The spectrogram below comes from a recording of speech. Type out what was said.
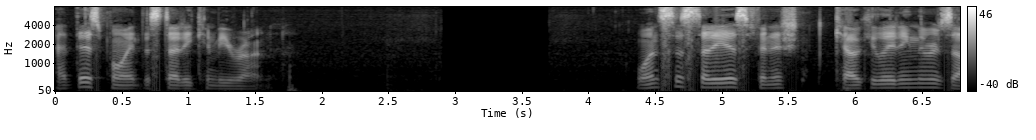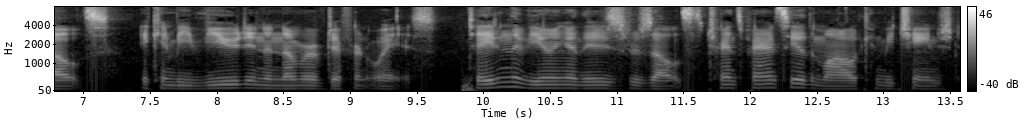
At this point, the study can be run. Once the study has finished calculating the results, it can be viewed in a number of different ways. To aid in the viewing of these results, the transparency of the model can be changed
